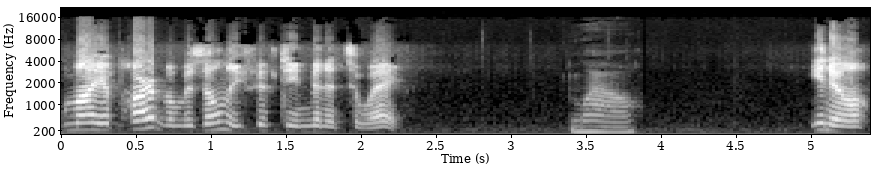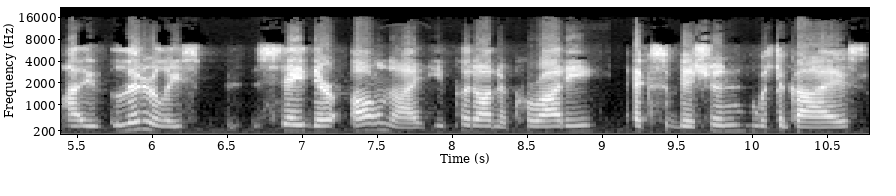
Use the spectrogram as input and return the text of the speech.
my apartment was only 15 minutes away. Wow. You know, I literally stayed there all night. He put on a karate exhibition with the guys.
